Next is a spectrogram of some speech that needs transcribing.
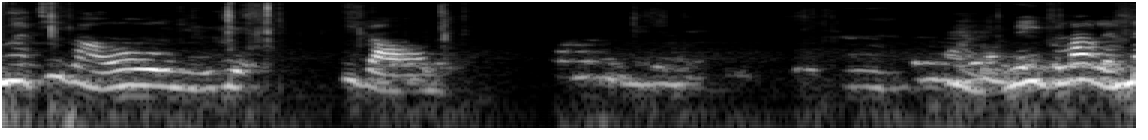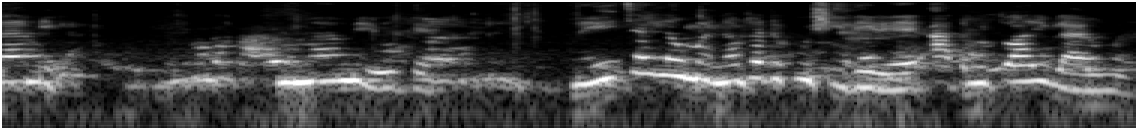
မှာကြည့်ပါဦးမေးရကြည့်ပါဦး မေးဘယ်လောက်လဲမှန်းမိလားမမှန်းမိဘူးကဲမေးကြိုက်လောက်မှနောက်ထပ်တစ်ခုရှိသေးတယ်အာသမီးသွားယူလိုက်အောင်မယ်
